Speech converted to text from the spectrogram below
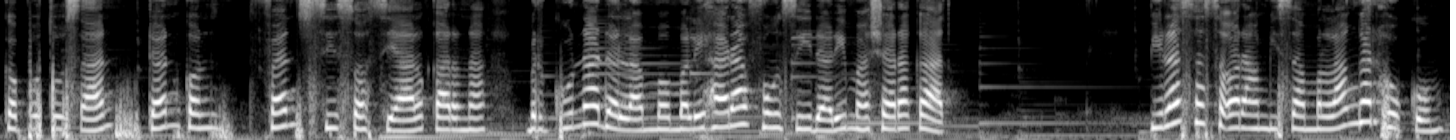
Keputusan dan konvensi sosial karena berguna dalam memelihara fungsi dari masyarakat. Bila seseorang bisa melanggar hukum,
